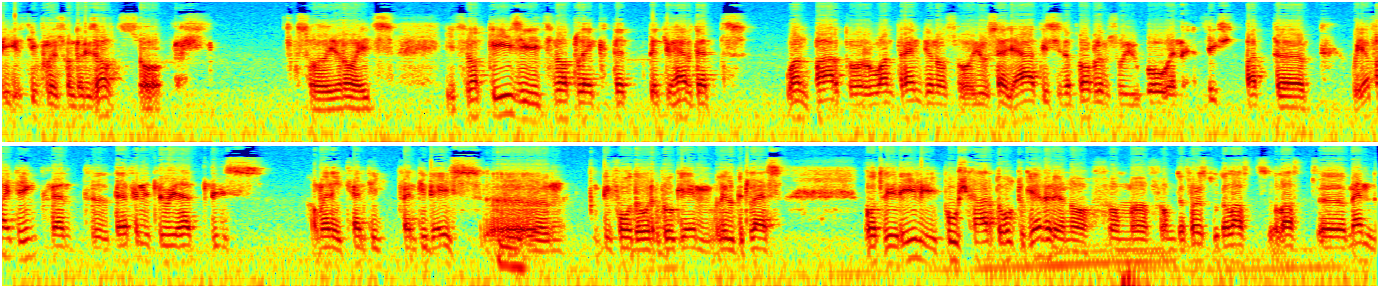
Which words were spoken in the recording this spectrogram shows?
biggest influence on the results. So, so you know, it's it's not easy. It's not like that that you have that one part or one trend. You know, so you say, yeah, this is a problem, so you go and, and fix it. But uh, we are fighting, and uh, definitely we had this how many 20, 20 days um, before the Örebro game, a little bit less. But we really push hard all together, you know, from uh, from the first to the last last uh, man,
